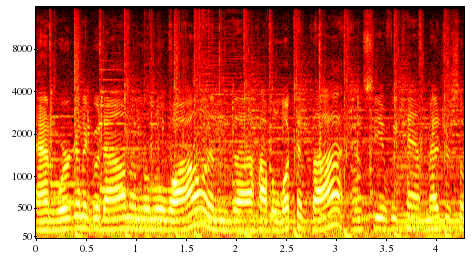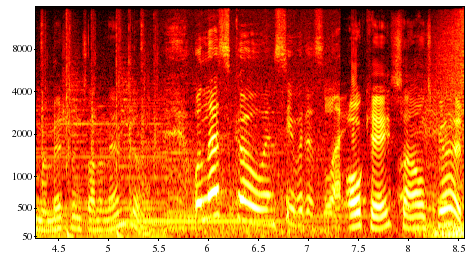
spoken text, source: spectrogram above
and we're going to go down in a little while and uh, have a look at that and see if we can't measure some emissions on an engine. Well let's go and see what it's like. Okay, sounds good.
